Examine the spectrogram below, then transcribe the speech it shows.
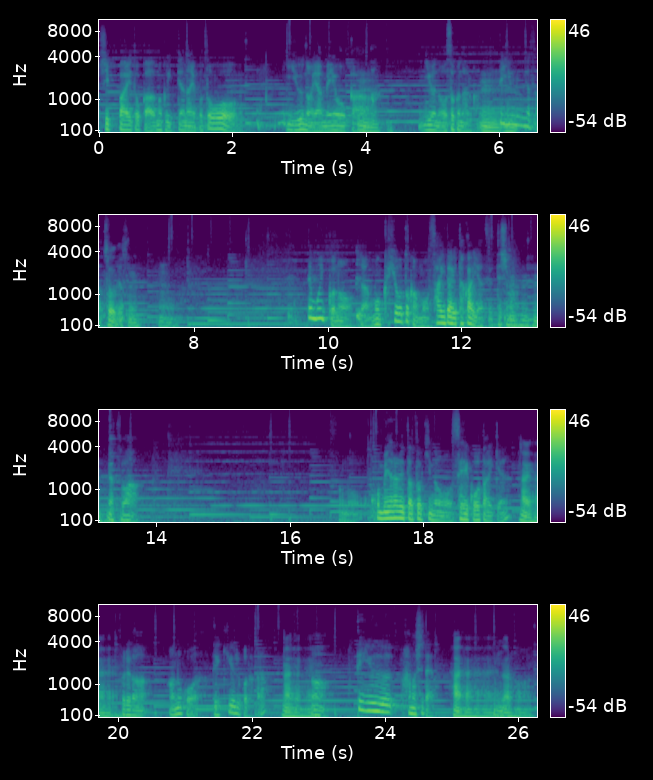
失敗とかうまくいってないことを言うのやめようか、うん、言うの遅くなるかっていうやつだった、うん、そうですね、でもう一個のじゃあ目標とかも最大高いやつ言ってしまうやつは、その褒められた時の成功体験、はいはいはい、それがあの子はできる子だから、はいはいはい、っていう話だよ。はいはいはい、なるほど。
